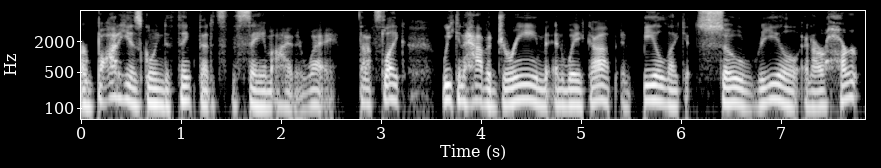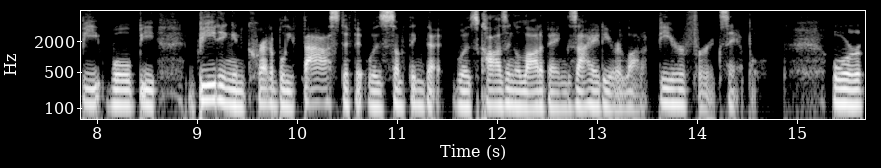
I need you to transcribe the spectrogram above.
Our body is going to think that it's the same either way. That's like we can have a dream and wake up and feel like it's so real, and our heartbeat will be beating incredibly fast if it was something that was causing a lot of anxiety or a lot of fear, for example. Or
